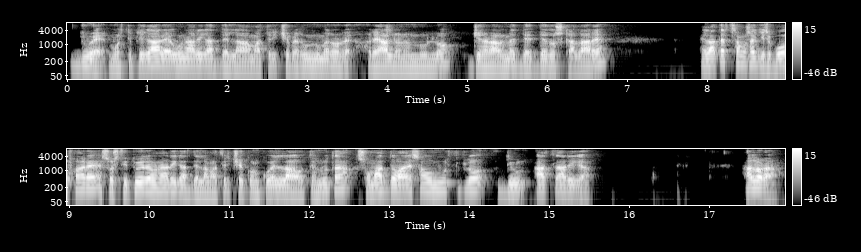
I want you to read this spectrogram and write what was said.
2. Moltiplicare una riga della matrice per un numero reale non nullo, generalmente detto scalare. E la terza cosa che si può fare è sostituire una riga della matrice con quella ottenuta sommando a essa un multiplo di un'altra riga. Allora,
